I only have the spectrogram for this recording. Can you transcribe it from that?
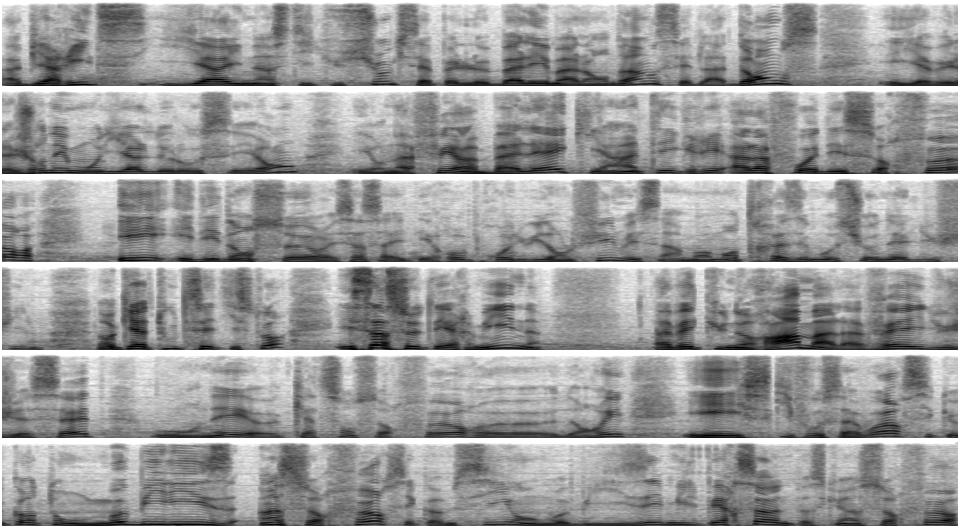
à Biarritz, il y a une institution qui s'appelle le Ballet Malandin, c'est de la danse et il y avait la journée mondiale de l'océan et on a fait un ballet qui a intégré à la fois des surfeurs et, et, des danseurs. Et ça ça a été reproduit dans le film et c'est un moment très émotionnel du film. Donc il y a toute cette histoire et ça se termine avec une rame à la veille du G7 où on est 400 surfeurs euh, d'Henri. Et ce qu'il faut savoir, c'est que quand on mobilise un surfeur, c'est comme si on mobilisait 1000 personnes. Parce qu'un surfeur,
